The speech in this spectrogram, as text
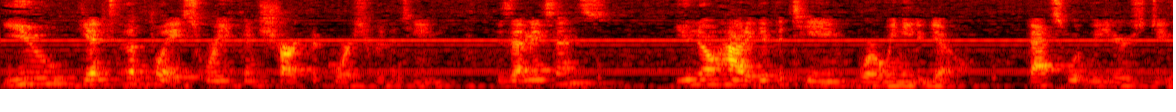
you get to the place where you can chart the course for the team. Does that make sense? You know how to get the team where we need to go. That's what leaders do.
